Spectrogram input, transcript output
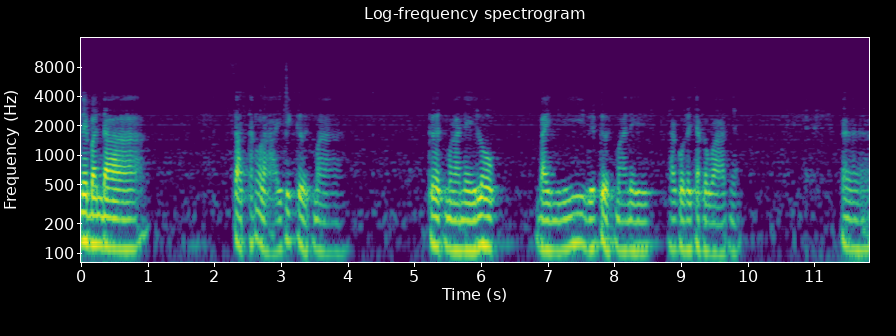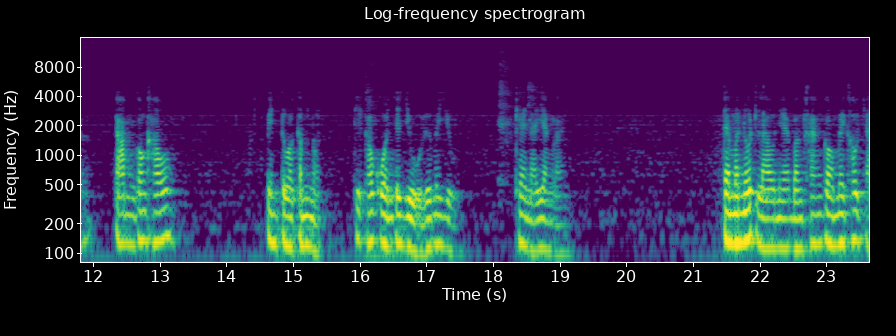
ในบรรดา สัตว์ทั้งหลายที่เกิดมา เกิดมาในโลกใบนี้หรือเกิดมาในสากลจักรวาลเนี่ย กรรมของเขา เป็นตัวกำหนดที่เขาควรจะอยู่หรือไม่อยู่ แค่ไหนอย่างไร แต่มนุษย์เราเนี่ยบางครั้งก็ไม่เข้าใจ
